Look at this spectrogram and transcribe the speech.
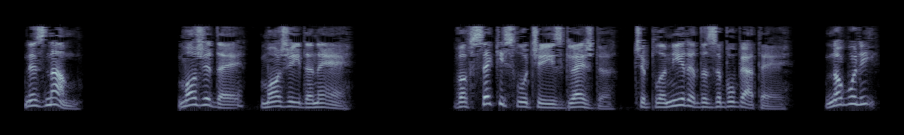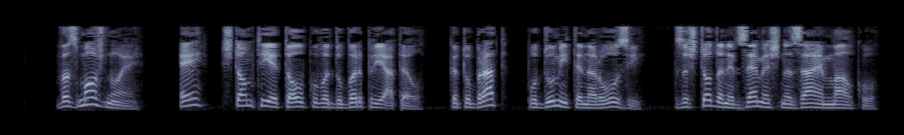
Не знам. Може да е, може и да не е. Във всеки случай изглежда, че планира да забогатее. Много ли? Възможно е. Е, щом ти е толкова добър приятел, като брат, по думите на Роузи, защо да не вземеш назаем малко,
